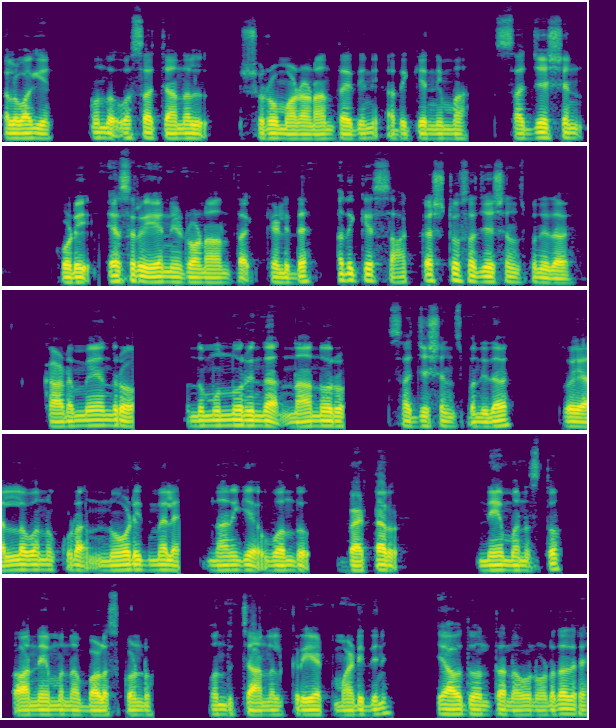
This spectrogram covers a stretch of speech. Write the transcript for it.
ಸಲುವಾಗಿ ಒಂದು ಹೊಸ ಚಾನಲ್ ಶುರು ಮಾಡೋಣ ಅಂತ ಇದ್ದೀನಿ. ಅದಕ್ಕೆ ನಿಮ್ಮ ಸಜೆಷನ್ ಕೊಡಿ. ಹೆಸರು ಏನ್ ಇಡೋಣ ಅಂತ ಕೇಳಿದ್ದೆ. ಅದಕ್ಕೆ ಸಾಕಷ್ಟು ಸಜೆಷನ್ಸ್ ಬಂದಿದ್ದಾವೆ ಕಡಿಮೆ ಅಂದ್ರು ಒಂದು ಮುನ್ನೂರಿಂದ ನಾನೂರು ಸಜೆಷನ್ಸ್ ಬಂದಿದ್ದಾವೆ ಸೊ ಎಲ್ಲವನ್ನು ಕೂಡ ನೋಡಿದ್ಮೇಲೆ ನನಗೆ ಒಂದು ಬೆಟರ್ ನೇಮ್ ಅನ್ನಿಸ್ತು. ಆ ನೇಮ್ ಅನ್ನ ಬಳಸ್ಕೊಂಡು ಒಂದು ಚಾನಲ್ ಕ್ರಿಯೇಟ್ ಮಾಡಿದ್ದೀನಿ. ಯಾವುದು ಅಂತ ನಾವು ನೋಡೋದಾದ್ರೆ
